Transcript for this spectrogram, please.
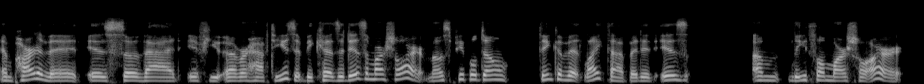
And part of it is so that if you ever have to use it, because it is a martial art, most people don't think of it like that, but it is a lethal martial art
